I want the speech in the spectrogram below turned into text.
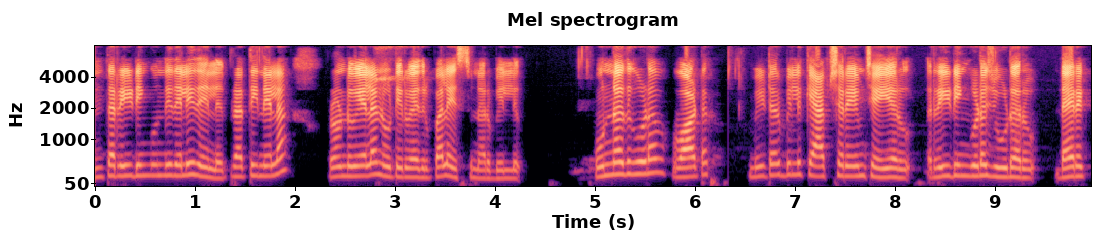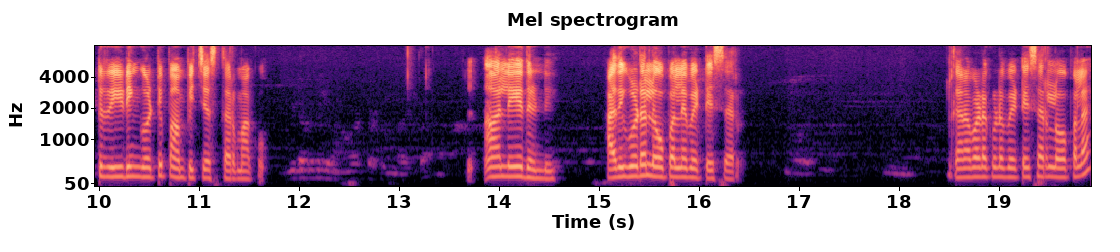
ఎంత రీడింగ్ ఉంది తెలియదు ఏం లేదు. ప్రతి నెల రెండు వేల నూట ఇరవై ఐదు రూపాయలు వేస్తున్నారు బిల్లు. ఉన్నది కూడా వాటర్. మీటర్ బిల్లు క్యాప్చర్ ఏం చెయ్యరు. రీడింగ్ కూడా చూడరు. డైరెక్ట్ రీడింగ్ కొట్టి పంపించేస్తారు మాకు. లేదండి. అది కూడా లోపలనే పెట్టేశారు. కనబడకుండా పెట్టేశారు లోపల.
